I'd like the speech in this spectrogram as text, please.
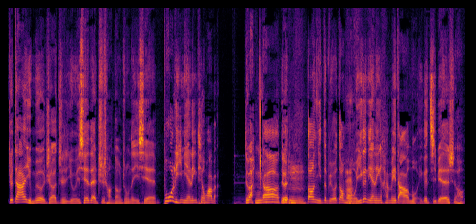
就大家有没有知道，就是有一些在职场当中的一些剥离年龄天花板，对吧？嗯啊，对对，嗯，当你的比如到某一个年龄还没达到某一个级别的时候，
